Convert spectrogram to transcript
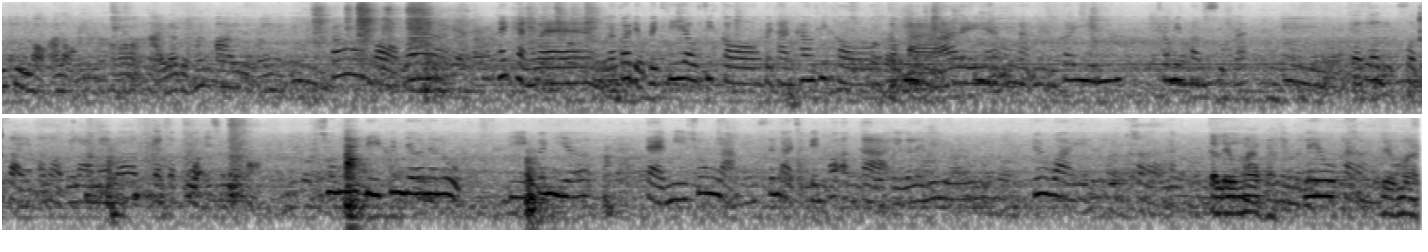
พี่พิมบอกอาหลองนะคะว่าหายแล้วเดี๋ยวค่อยไปหรือว่ายังไงก็บอกว่าให้แข็งแรงแล้วก็เดี๋ยวไปเที่ยวที่กองไปทานข้าวที่กองกับป๋าอะไรเงี้ยค่ะก็ยิ้ม ก็มีความสุขแล้วอืมแกจะสดใสตลอดเวลาแม้ว่าแกจะป่วยใช่ไหมคะช่วงแรกดีขึ้นเยอะนะลูก ดีขึ้นเยอะ แต่มีช่วงหลังซึ่งอาจจะเป็นเพราะอากาศหรืออะไรไม่รู้ ด้วยวัยด้วยค่ะจะเร็วมากนะ เร็วค่ะ เร็วมาก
